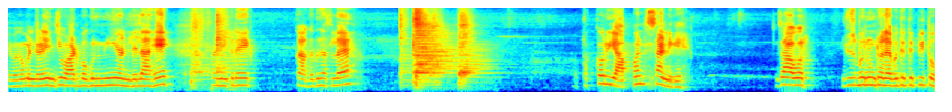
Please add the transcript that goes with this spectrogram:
हे बघा मंडळी यांची वाट बघून मी आणलेलं आहे. आणि इकडे एक कागद घातला आहे आता करूया आपण सांडगे. जावर ज्यूस बनवून ठेवल्या बघ तिथे पितो.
